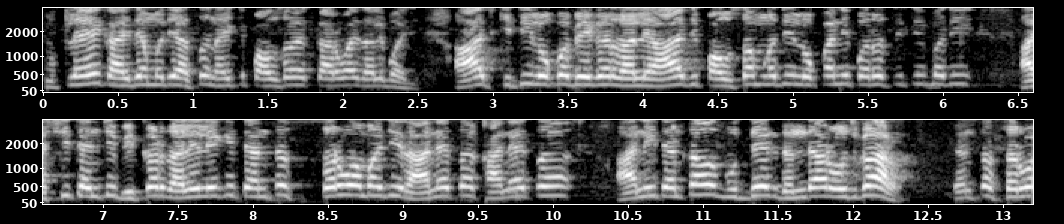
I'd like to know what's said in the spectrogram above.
कुठल्याही कायद्यामध्ये असं नाही की पावसाळ्यात कारवाई झाली पाहिजे. आज किती लोक बेघर झाले आज पावसामध्ये लोकांनी परिस्थितीमध्ये अशी त्यांची बिकट झालेली आहे की त्यांचं सर्व म्हणजे राहण्याचं खाण्याचं आणि त्यांचा उद्योग धंदा रोजगार त्यांचा सर्व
